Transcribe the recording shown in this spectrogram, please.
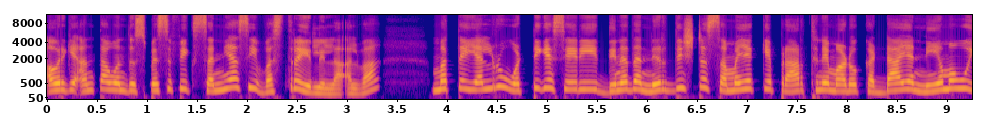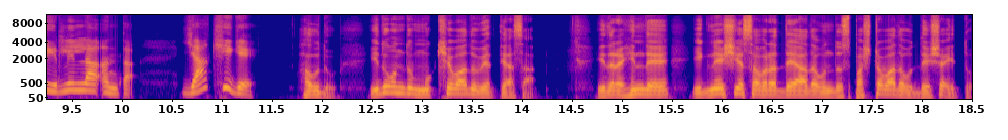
ಅವರಿಗೆ ಅಂತ ಒಂದು ಸ್ಪೆಸಿಫಿಕ್ ಸನ್ಯಾಸಿ ವಸ್ತ್ರ ಇರಲಿಲ್ಲ ಅಲ್ವಾ? ಮತ್ತೆ ಎಲ್ಲರೂ ಒಟ್ಟಿಗೆ ಸೇರಿ ದಿನದ ನಿರ್ದಿಷ್ಟ ಸಮಯಕ್ಕೆ ಪ್ರಾರ್ಥನೆ ಮಾಡೋ ಕಡ್ಡಾಯ ನಿಯಮವೂ ಇರಲಿಲ್ಲ ಅಂತ. ಯಾಕೀಗೆ ಹೌದು, ಇದು ಒಂದು ಮುಖ್ಯವಾದ ವ್ಯತ್ಯಾಸ. ಇದರ ಹಿಂದೆ ಇಗ್ನೇಷಿಯಸ್ ಅವರದ್ದೇ ಆದ ಒಂದು ಸ್ಪಷ್ಟವಾದ ಉದ್ದೇಶ ಇತ್ತು.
